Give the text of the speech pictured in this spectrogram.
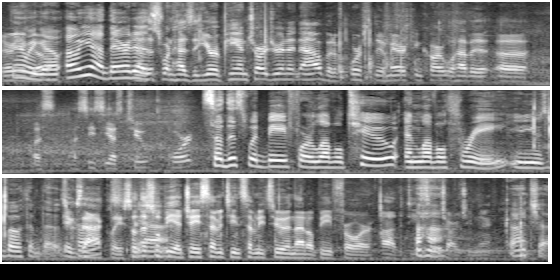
There, there we go. Oh yeah, there it Now, is. this one has the European charger in it now, but of course the American car will have a a CCS2 port. So this would be for level two and level three. You use both of those. Exactly. correct? So this will be a J1772, and that'll be for uh, the DC Uh-huh. charging there. Gotcha.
